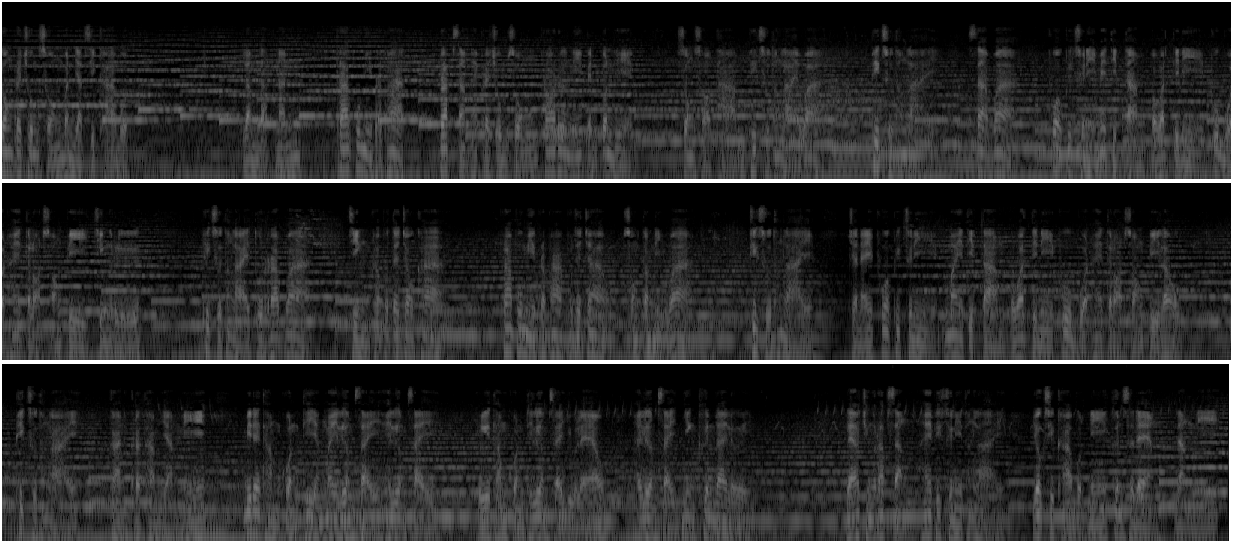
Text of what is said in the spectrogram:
ทรงประชุมสงฆ์บัญญัติสิกขาบทลำดับนั้น พระผู้มีพระภาครับสั่งให้ประชุมสงฆ์เพราะเรื่องนี้เป็นต้นเหตุ ทรงสอบถามภิกษุทั้งหลายว่า ภิกษุทั้งหลาย ทราบว่าพวกภิกษุณีไม่ติดตามประวัตินีผู้บวชให้ตลอดสองปีจริงหรือ ภิกษุทั้งหลายทูลรับว่า จริงพระพุทธเจ้าข้าพระผู้มีพระภาคพุทธเจ้าทรงตำหนิว่า ภิกษุทั้งหลาย จะไหนพวกภิกษุณีไม่ติดตามประวัตินีผู้บวชให้ตลอดสองปีเล่า ภิกษุทั้งหลาย การกระทำอย่างนี้ไม่ได้ทำคนที่ยังไม่เลื่อมใสให้เลื่อมใส หรือทำคนที่เลื่อมใสอยู่แล้ว ให้เลื่อมใสยิ่งขึ้นได้เลย แล้วจึงรับสั่งให้ภิกษุณีทั้งหลาย ยกสิกขาบทนี้ขึ้นแสดงดังนี้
